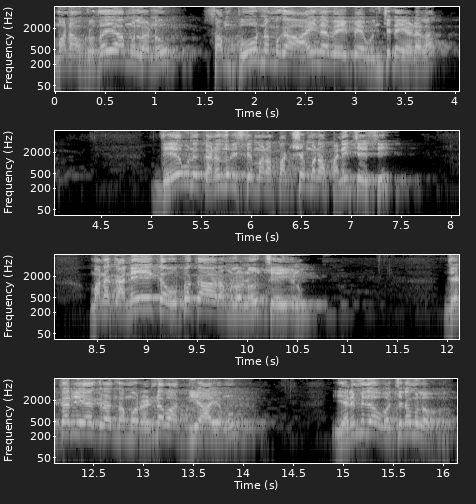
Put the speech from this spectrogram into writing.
మన హృదయములను సంపూర్ణముగా ఆయన వైపే ఉంచిన ఎడల దేవుని కనుదృష్టి మన పక్షమున పనిచేసి మనకు అనేక ఉపకారములను చేయును. జకర్య గ్రంథము రెండవ అధ్యాయము ఎనిమిదవ వచనములో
